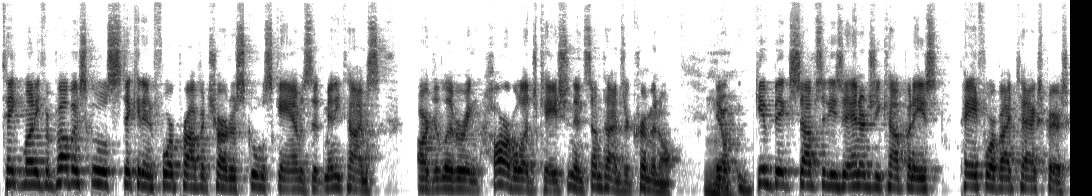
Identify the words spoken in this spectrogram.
take money from public schools, stick it in for profit charter school scams that many times are delivering horrible education and sometimes are criminal. Mm. You know, give big subsidies to energy companies paid for by taxpayers.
